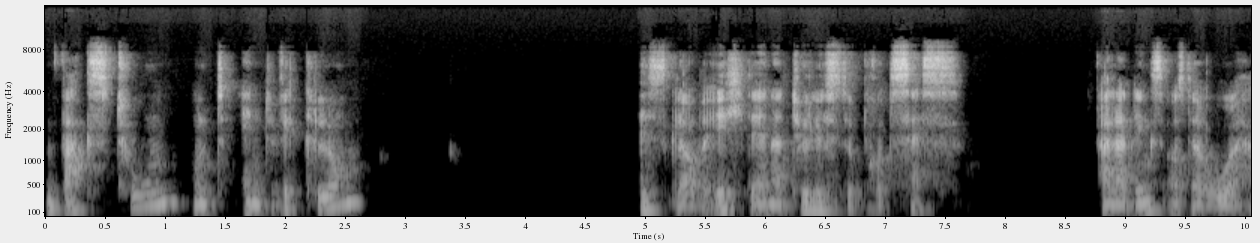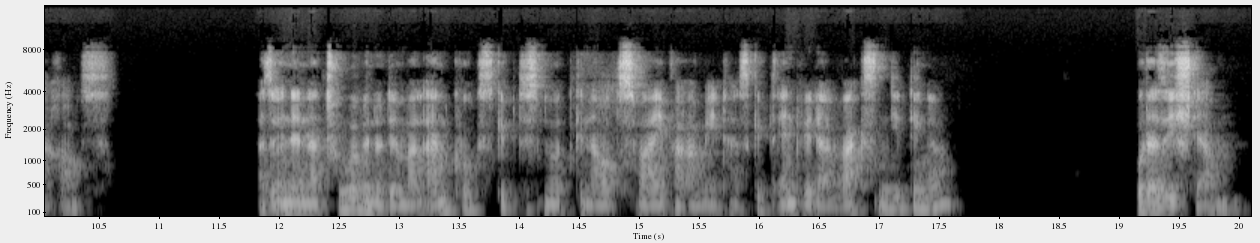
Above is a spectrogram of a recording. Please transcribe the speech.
Wachstum und Entwicklung ist, glaube ich, der natürlichste Prozess. Allerdings aus der Ruhe heraus. Also in der Natur, wenn du dir mal anguckst, gibt es nur genau zwei Parameter. Es gibt entweder wachsen die Dinge oder sie sterben.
